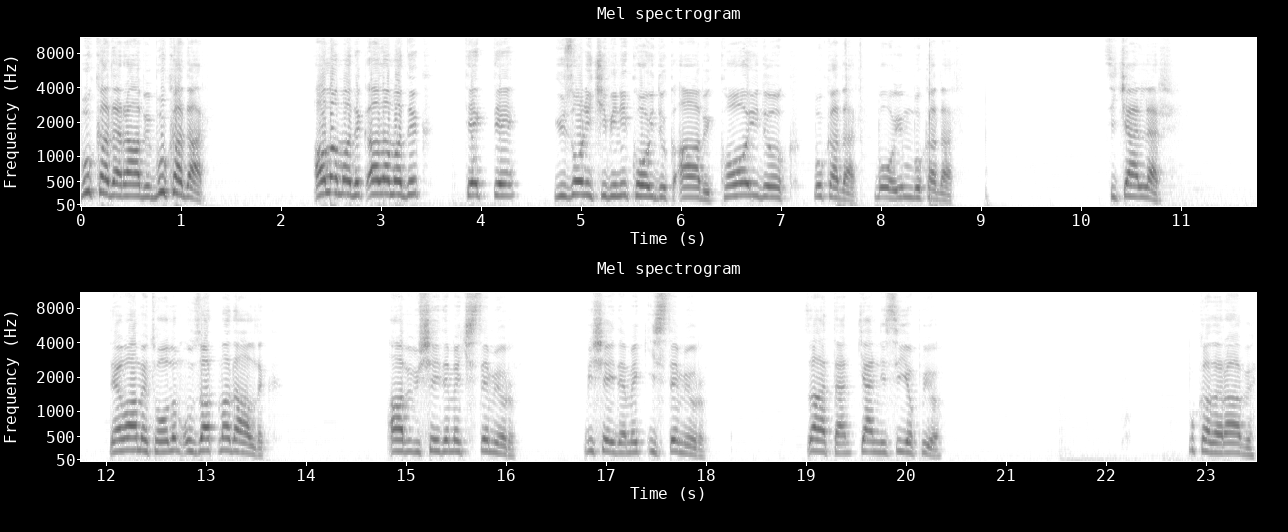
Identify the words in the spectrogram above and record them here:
Bu kadar abi bu kadar. Alamadık alamadık. Tekte 112 bini koyduk abi koyduk. Bu kadar. Bu oyun bu kadar. Sikerler. Devam et oğlum uzatma da aldık. Abi bir şey demek istemiyorum. Bir şey demek istemiyorum. Zaten kendisi yapıyor. Bu kadar abi.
